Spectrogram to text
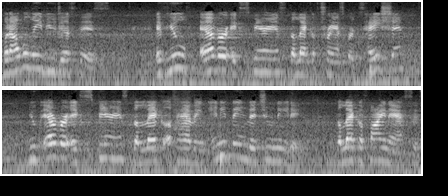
but I will leave you just this. If you've ever experienced the lack of transportation, you've ever experienced the lack of having anything that you needed, the lack of finances,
